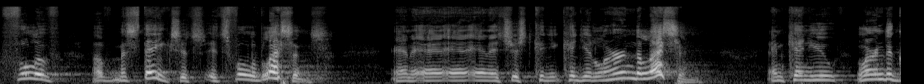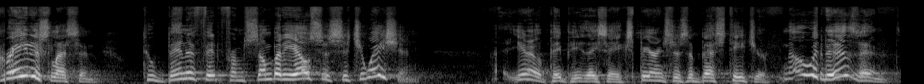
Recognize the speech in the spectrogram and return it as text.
full of, of mistakes, it's, it's full of lessons. And, and, and it's just, can you, can you learn the lesson? And can you learn the greatest lesson to benefit from somebody else's situation? You know, they say experience is the best teacher. No, it isn't.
